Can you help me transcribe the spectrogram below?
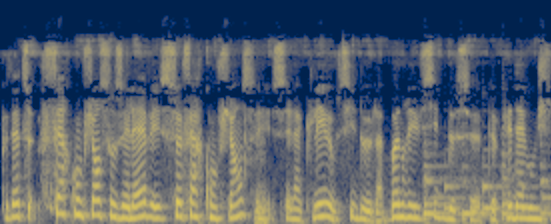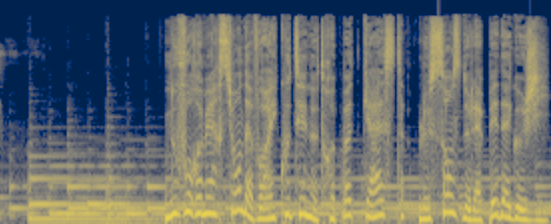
peut-être faire confiance aux élèves et se faire confiance, et c'est la clé aussi de la bonne réussite de cette pédagogie. Nous vous remercions d'avoir écouté notre podcast Le sens de la pédagogie.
